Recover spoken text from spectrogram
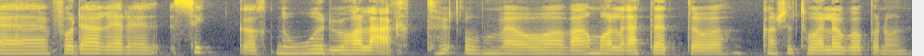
Eh, for der er det sikkert noe du har lært om å være målrettet og kanskje tåle å gå på noen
